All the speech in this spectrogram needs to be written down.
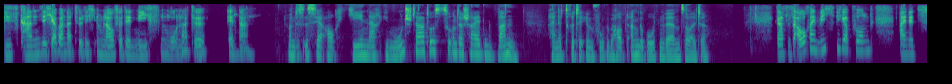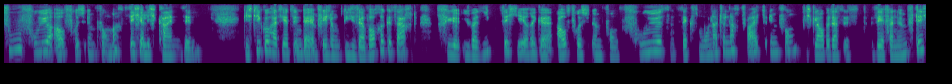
Dies kann sich aber natürlich im Laufe der nächsten Monate ändern. Und es ist ja auch je nach Immunstatus zu unterscheiden, wann eine dritte Impfung überhaupt angeboten werden sollte. Das ist auch ein wichtiger Punkt. Eine zu frühe Auffrischimpfung macht sicherlich keinen Sinn. Die STIKO hat jetzt in der Empfehlung dieser Woche gesagt, für über 70-Jährige Auffrischimpfung frühestens sechs Monate nach Zweitimpfung. Ich glaube, das ist sehr vernünftig.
